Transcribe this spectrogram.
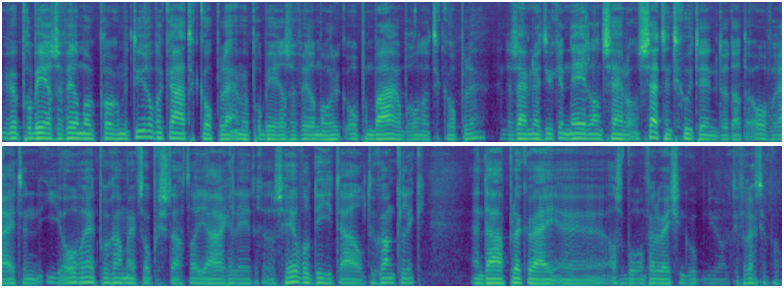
we proberen zoveel mogelijk programmatuur op elkaar te koppelen en we proberen zoveel mogelijk openbare bronnen te koppelen. En daar zijn we natuurlijk in Nederland zijn we ontzettend goed in, doordat de overheid een e-overheid programma heeft opgestart al jaren geleden. Dat is heel veel digitaal toegankelijk. En daar plukken wij eh, als Born Valuation Group nu ook de vruchten van.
